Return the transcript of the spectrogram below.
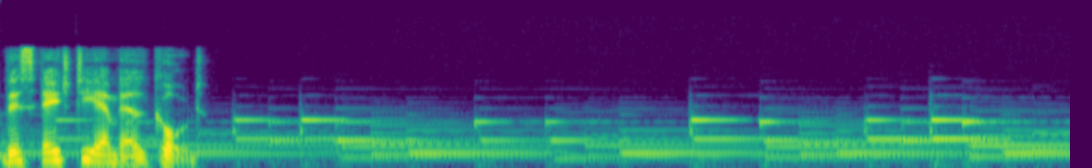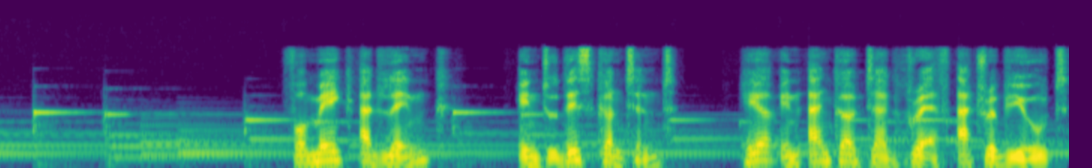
this HTML code. For make add link into this content, here in anchor tag ref attribute,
